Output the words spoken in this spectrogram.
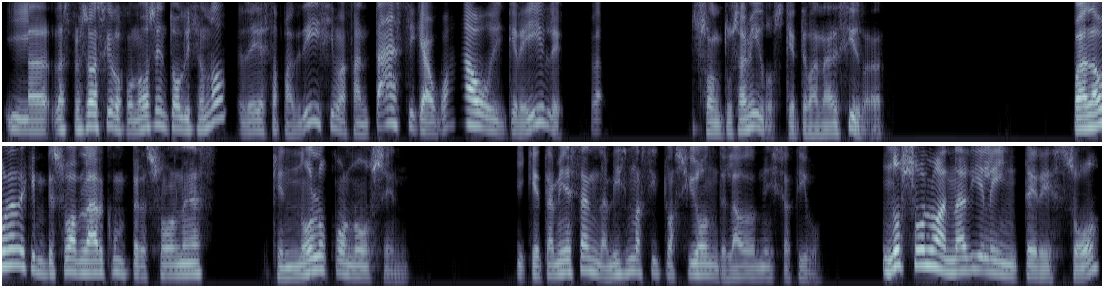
Y las personas que lo conocen, todos dijeron, no, ella está padrísima, fantástica, wow, increíble. Son tus amigos que te van a decir, ¿verdad? Para la hora de que empezó a hablar con personas que no lo conocen y que también están en la misma situación del lado administrativo, no solo a nadie le interesó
